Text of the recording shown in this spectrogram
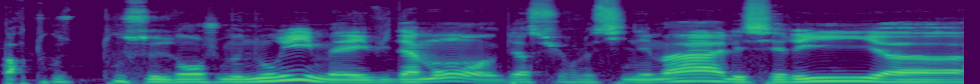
par tout, ce dont je me nourris, mais évidemment, euh, bien sûr, le cinéma, les séries, euh,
